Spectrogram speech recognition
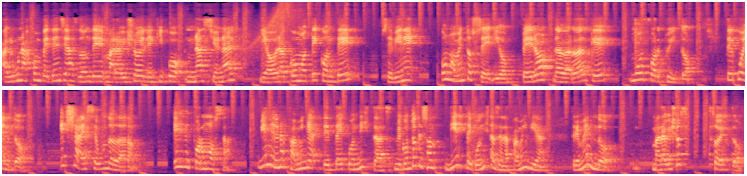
algunas competencias donde maravilló el equipo nacional. Y ahora, como te conté, se viene un momento serio, pero la verdad que muy fortuito. Te cuento, ella es segundo dan, es de Formosa, viene de una familia de taekwondistas. Me contó que son 10 taekwondistas en la familia. Tremendo, maravilloso esto.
